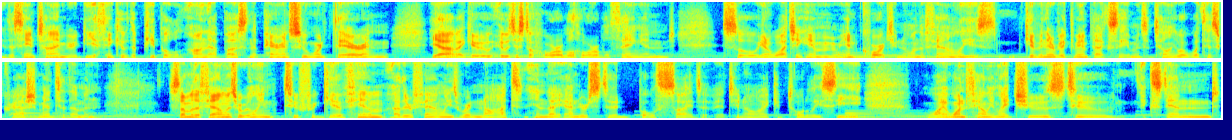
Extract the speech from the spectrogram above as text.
at the same time, you think of the people on that bus and the parents who weren't there. And yeah, like it, it was just a horrible, horrible thing. And so, you know, watching him in court, you know, and the families giving their victim impact statements and telling about what this crash meant to them. And some of the families were willing to forgive him, other families were not, and I understood both sides of it. You know, I could totally see why one family might choose to extend,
